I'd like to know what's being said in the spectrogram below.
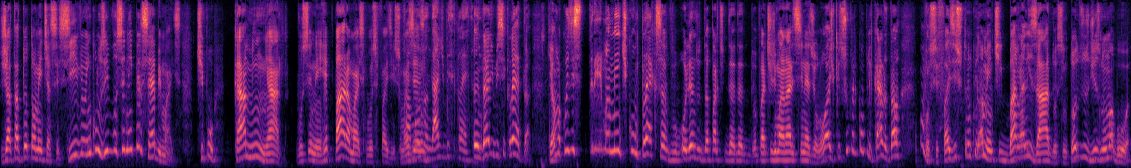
já está totalmente acessível, inclusive você nem percebe mais. Tipo, caminhar. Você nem repara mais que você faz isso. O mas é andar de bicicleta. andar de bicicleta, que é uma coisa extremamente complexa, olhando da parte da, da, a partir de uma análise cinesiológica, super complicada e tal. Mas você faz isso tranquilamente, banalizado, assim, todos os dias numa boa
